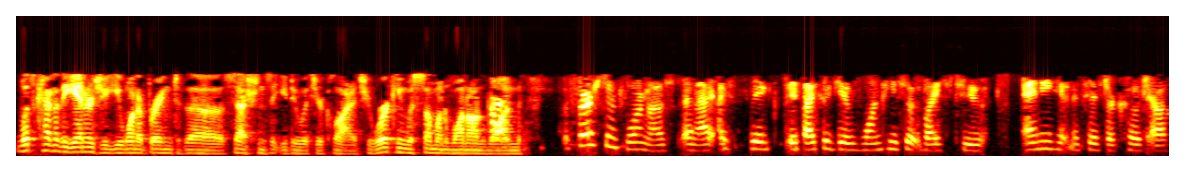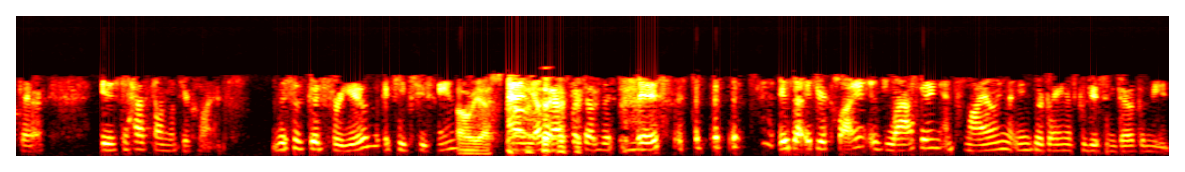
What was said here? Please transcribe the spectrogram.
what's kind of the energy you want to bring to the sessions that you do with your clients? You're working with someone one on one first and foremost, and I, I think if I could give one piece of advice to any hypnotist or coach out there, is to have fun with your clients. This is good for you. It keeps you sane. Oh yes. and the other aspect of this is is that if your client is laughing and smiling, that means their brain is producing dopamine.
